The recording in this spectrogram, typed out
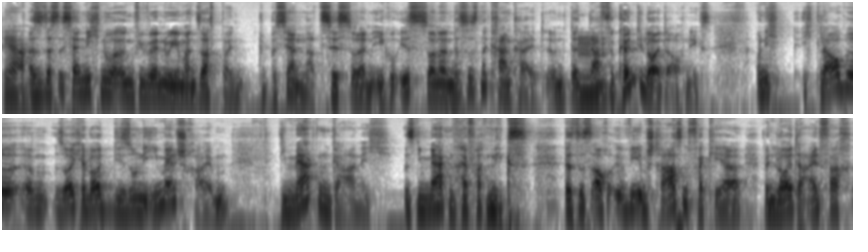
Ja. Also das ist ja nicht nur irgendwie, wenn du jemand sagst, du bist ja ein Narzisst oder ein Egoist, sondern das ist eine Krankheit. Und mhm. dafür können die Leute auch nichts. Und ich, ich glaube, ähm, solche Leute, die so eine E-Mail schreiben, die merken gar nicht. Also die merken einfach nichts. Das ist auch wie im Straßenverkehr, wenn Leute einfach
